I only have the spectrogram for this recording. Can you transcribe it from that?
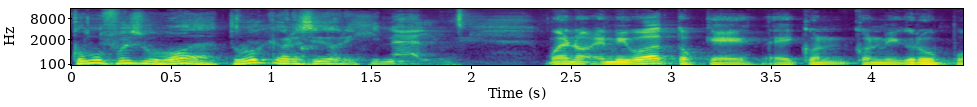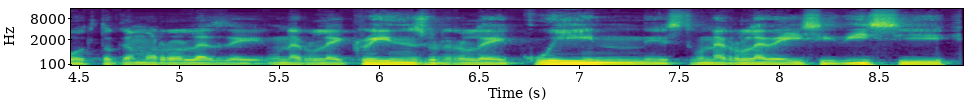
¿cómo fue su boda? Tuvo que haber sido original. Bueno, en mi boda toqué eh, con, con, mi grupo. Tocamos rolas de una rola de Creedence, una rola de Queen, este, una rola de ACDC.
